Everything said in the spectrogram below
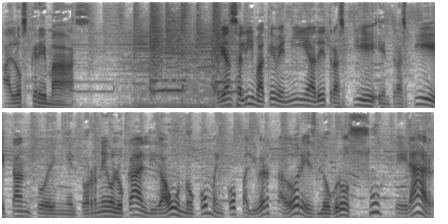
a los cremas. Alianza Lima que venía de traspié en traspié tanto en el torneo local Liga 1 como en Copa Libertadores logró superar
